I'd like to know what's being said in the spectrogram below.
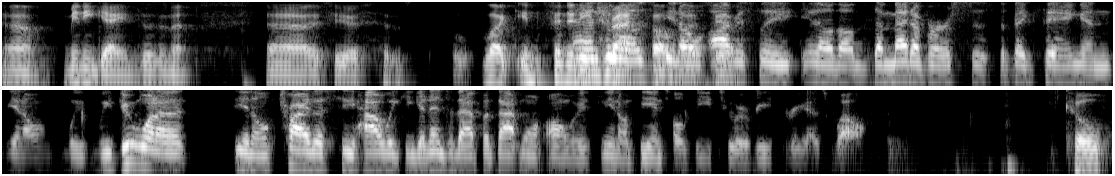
um, mini games, isn't it? Uh, if you like infinity and who tracks, knows, you know, almost, yeah. obviously, you know, the, the metaverse is the big thing, and you know, we, we do want to, you know, try to see how we can get into that, but that won't always, you know, be until V two or V three as well. Cool.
